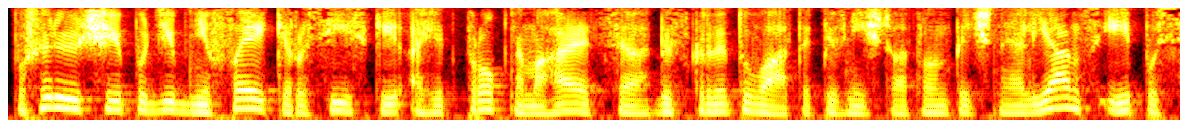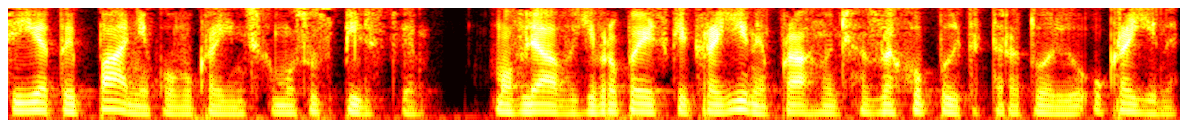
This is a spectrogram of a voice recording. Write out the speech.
Поширюючи подібні фейки, російський агітпроп намагається дискредитувати Північно-Атлантичний альянс і посіяти паніку в українському суспільстві. Мовляв, європейські країни прагнуть захопити територію України.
